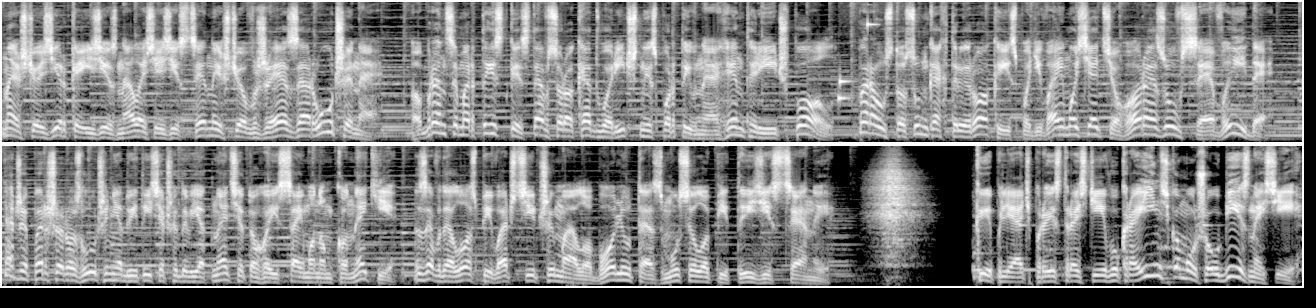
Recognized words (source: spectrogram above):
На що зірка і зізналася зі сцени, що вже заручена. Обранцем артистки став 42-річний спортивний агент Річ Пол. Пара у стосунках три роки, і сподіваємося, цього разу все вийде. Адже перше розлучення 2019-го із Саймоном Конекі завдало співачці чимало болю та змусило піти зі сцени. Киплять пристрасті в українському шоу-бізнесі.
